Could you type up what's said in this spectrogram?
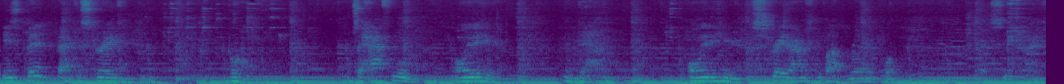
Knees bent, back is straight. Boom. It's a half movement, only to here and down. Only to here. Straight arms to the bottom, really important. Let's see, guys.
